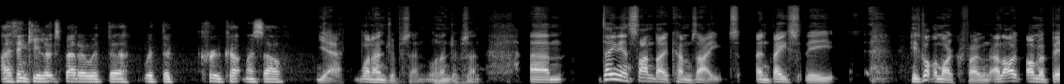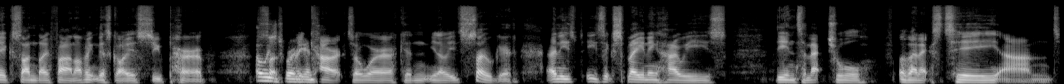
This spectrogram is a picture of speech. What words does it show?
I think he looks better with the with the crew cut myself. Yeah, one hundred percent, one hundred percent. Um, Damien Sandow comes out and basically he's got the microphone, and I, I'm a big Sandow fan. I think this guy is superb. Oh, he's Such great brilliant. character work, and you know he's so good. And he's he's explaining how he's the intellectual of NXT, and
